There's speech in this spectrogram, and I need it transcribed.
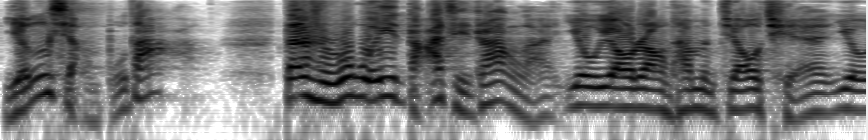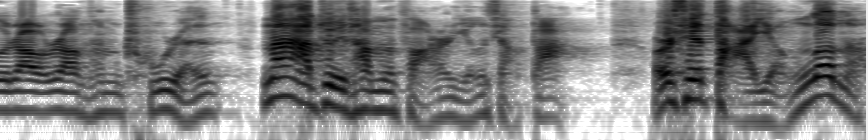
影响不大。但是如果一打起仗来，又要让他们交钱，又要让他们出人，那对他们反而影响大。而且打赢了呢，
